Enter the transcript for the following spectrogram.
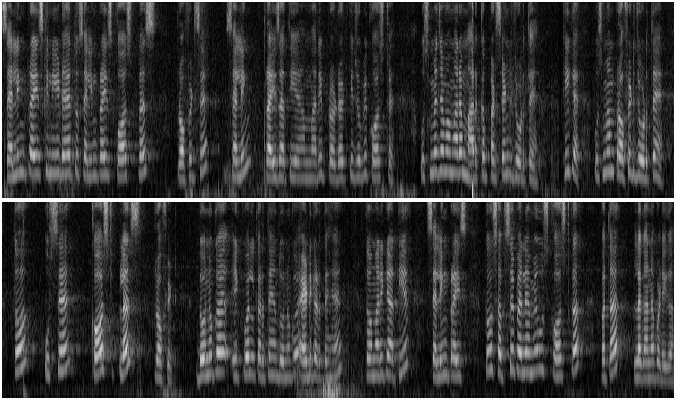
सेलिंग प्राइस की नीड है तो selling price cost plus profit से सेलिंग प्राइस आती है। हमारी प्रोडक्ट की जो भी कॉस्ट है, उसमें जब हमारा मार्कअप परसेंट जोड़ते हैं, ठीक है, उसमें हम प्रॉफिट जोड़ते हैं तो उससे कॉस्ट प्लस प्रॉफिट दोनों का इक्वल करते हैं, दोनों को ऐड करते हैं तो हमारी क्या आती है? सेलिंग प्राइस तो सबसे पहले हमें उस कॉस्ट का पता लगाना पड़ेगा।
